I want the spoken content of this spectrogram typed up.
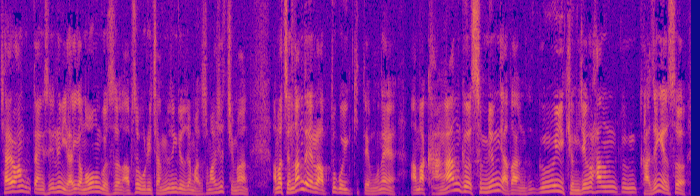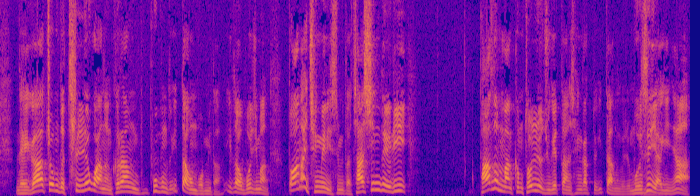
자유한국당에서 이런 이야기가 나오는 것은 앞서 우리 장윤성 교수자 말씀하셨지만 아마 전당대회를 앞두고 있기 때문에 아마 강한 그 선명야당의 경쟁을 하는 그 과정에서 내가 좀 더 튀려고 하는 그런 부분도 있다고 봅니다. 있다고 보지만 또 하나의 측면이 있습니다. 자신들이 받은 만큼 돌려주겠다는 생각도 있다는 거죠. 무슨 이야기냐?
